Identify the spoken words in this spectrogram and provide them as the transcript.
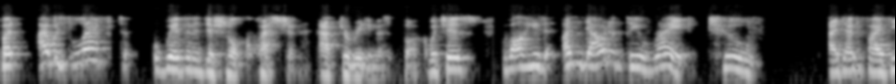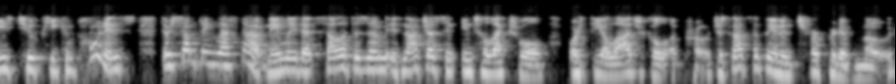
But I was left with an additional question after reading this book, which is while he's undoubtedly right to identify these two key components, there's something left out, namely that Salafism is not just an intellectual or theological approach. It's not simply an interpretive mode,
